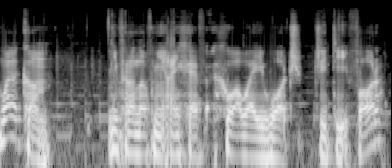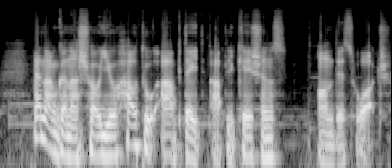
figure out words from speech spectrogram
Welcome! In front of me I have Huawei Watch GT4 and I'm gonna show you how to update applications on this watch.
